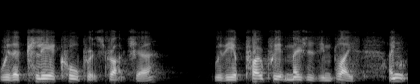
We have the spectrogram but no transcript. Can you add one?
with a clear corporate structure, with the appropriate measures in place, I mean,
